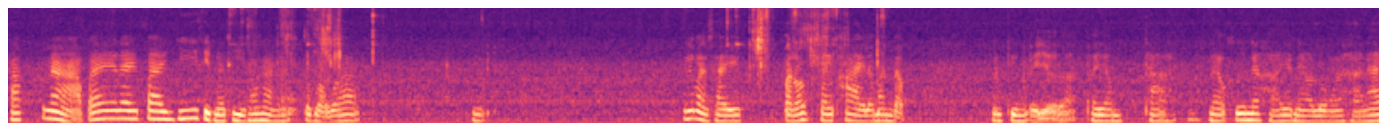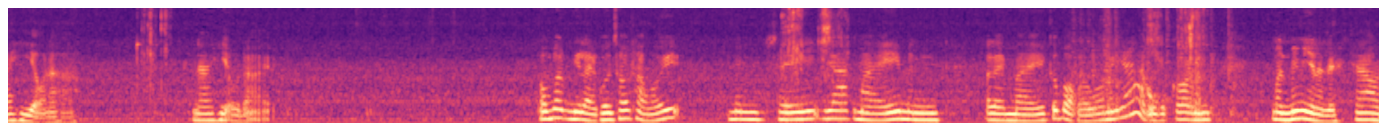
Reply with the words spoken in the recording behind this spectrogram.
พักหนาไปอะไรไปยี่สิบนาทีเท่านั้น จะบอกว่านี่มันใช้ปันว่าใช้พายแล้วมันแบบ มันพิมพ์ไปเยอะพยายามทาแนวขึ้นนะคะ อย่าแนวลงนะคะ หน้าเหี่ยวนะคะ หน้าเหี่ยวได้ เพราะมันมีหลายคนชอบถามว่ามันใช้ยากไหม มันอะไรไหม ก็บอกแล้วว่าไม่ยากอุปกรณ์ มันไม่มีอะไรเลย แค่เอา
